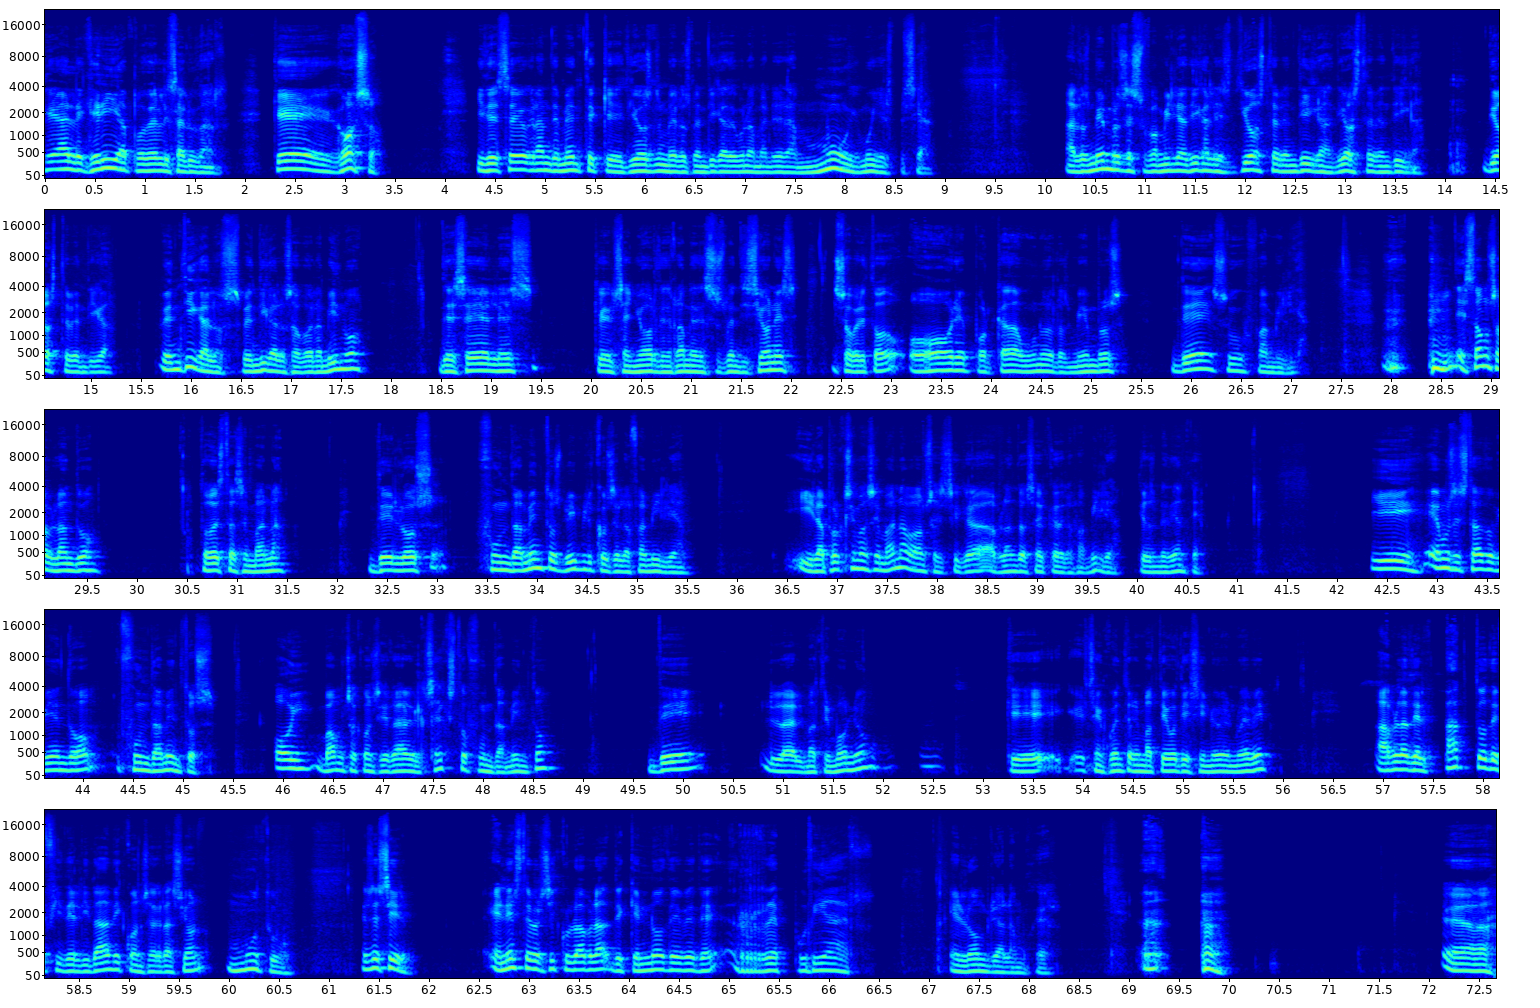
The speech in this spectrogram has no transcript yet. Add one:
Qué alegría poderle saludar. Qué gozo. Y deseo grandemente que Dios me los bendiga de una manera muy, muy especial. A los miembros de su familia dígales, Dios te bendiga, Dios te bendiga, Dios te bendiga. Bendígalos, bendígalos ahora mismo. Deseeles que el Señor derrame de sus bendiciones y sobre todo ore por cada uno de los miembros de su familia. Estamos hablando toda esta semana de los fundamentos bíblicos de la familia. Y la próxima semana vamos a seguir hablando acerca de la familia, Dios mediante. Y hemos estado viendo fundamentos. Hoy vamos a considerar el sexto fundamento del el matrimonio que se encuentra en Mateo 19.9. Habla del pacto de fidelidad y consagración mutuo. Es decir, en este versículo habla de que no debe de repudiar el hombre a la mujer. Eh,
